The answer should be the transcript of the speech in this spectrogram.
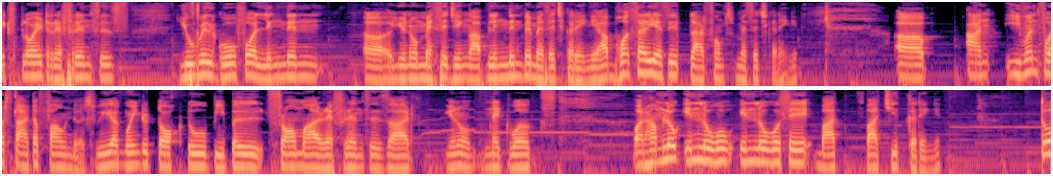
exploit references you will go for LinkedIn you know messaging आप लिंकडिन पे मैसेज करेंगे, आप बहुत सारी ऐसे प्लेटफॉर्म्स मैसेज करेंगे। and even for startup founders, we are going to talk to people from our references, our, you know, networks, और हम लोग इन लोगों इन लोगों से बात, बातचीत करेंगे। तो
